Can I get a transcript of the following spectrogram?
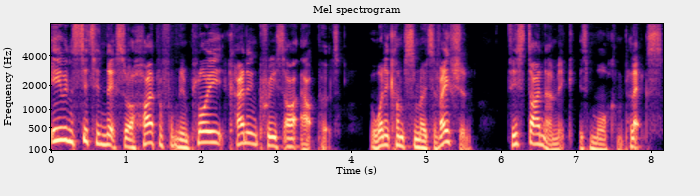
Even sitting next to a high performing employee can increase our output, but when it comes to motivation, this dynamic is more complex.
